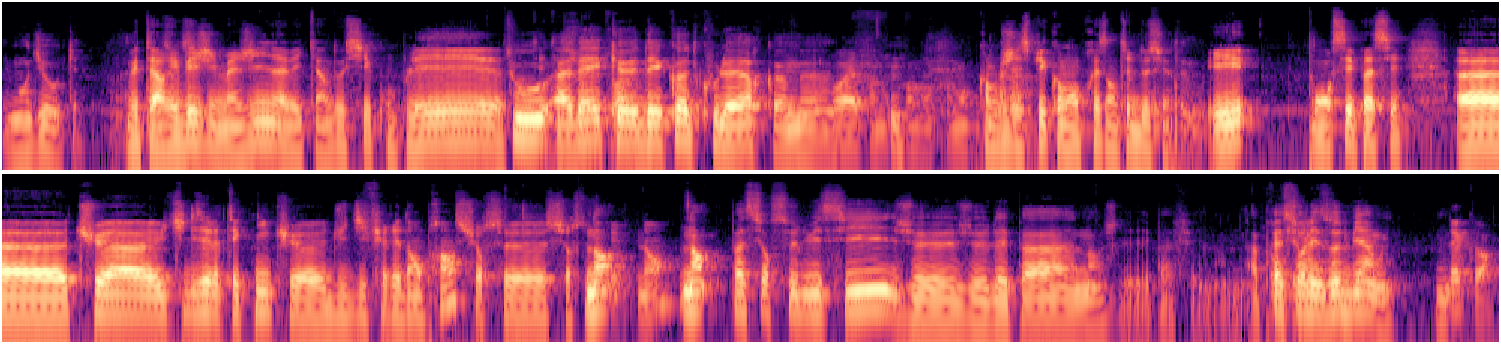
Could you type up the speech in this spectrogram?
ils m'ont dit ok. Mais t'es arrivé, j'imagine, avec un dossier complet. Tout sûr de avec euh, des codes couleurs comme. euh, Ouais, comme, comme- comme- comme j'explique comment présenter le dossier. Exactement. Et bon, c'est passé. Euh, tu as utilisé la technique euh, du différé d'emprunt sur ce, sur ce Non. Non? Non, pas sur celui-ci. Je, je l'ai pas. Non, je l'ai pas fait. non. Après sur les autres biens, oui. D'accord.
